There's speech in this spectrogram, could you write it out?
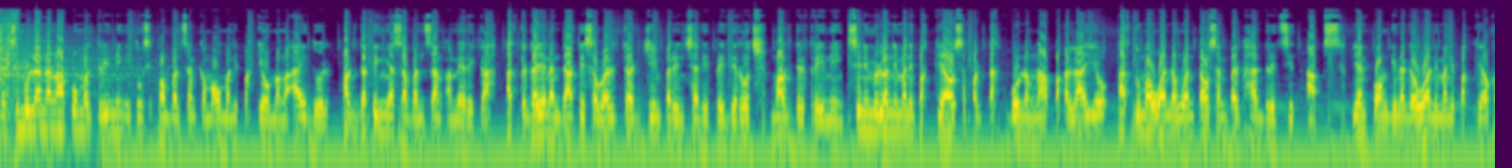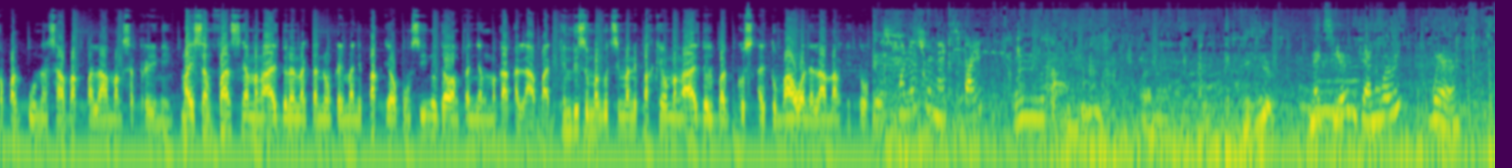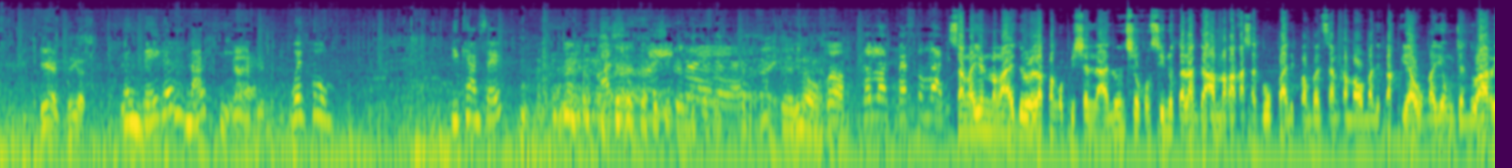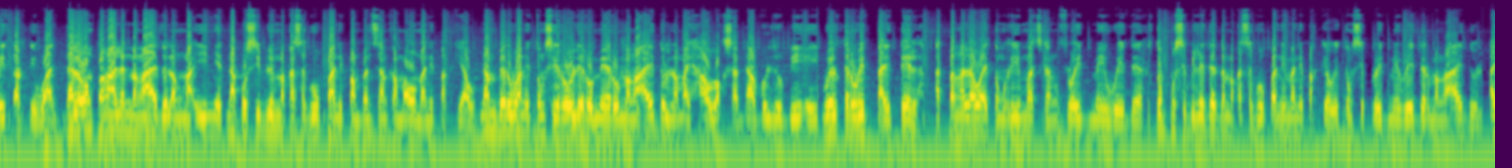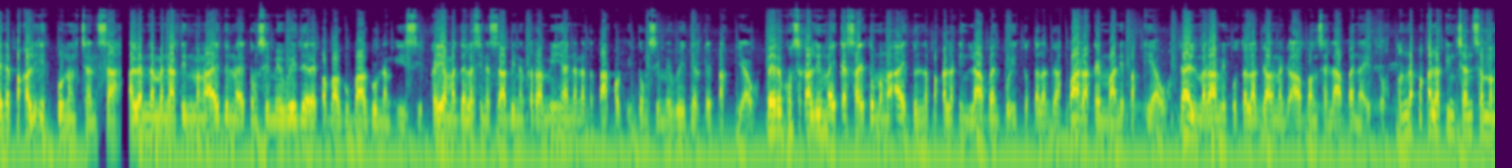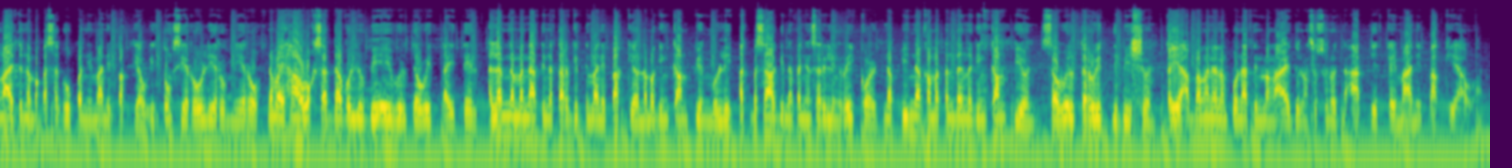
Nagsimula na nga pong mag-training itong si pambansang kamauman ni Pacquiao mga idol pagdating niya sa bansang Amerika. At kagaya ng dati sa wildcard gym pa rin siya ni Freddy Roach mag-training. Sinimulan ni Manny Pacquiao sa pagtakbo ng napakalayo at gumawa ng 1,500 sit-ups. Yan po ang ginagawa ni Manny Pacquiao kapag unang sabak pa lamang sa training. May isang fans nga mga idol na nagtanong kay Manny Pacquiao kung sino daw ang kanyang makakalaban. Hindi sumagot si Manny Pacquiao mga idol bagkus ay tumawa na lamang ito. When is your next fight? Next year. Next year in January? Where? Here. In Vegas. In Vegas? Not here. With who? You can't say? You know. well, good luck. Best of luck. Sa ngayon mga idol, wala pang opisyal na anunsyo kung sino talaga ang makakasagupa ni pambansang kamauman ni Pacquiao ngayong January 31. Dalawang pangalan mga idol ang mainit na posibleng makasagupa ni pambansang kamauman ni Pacquiao. Number 1 itong si Rolly Romero mga idol na may hawak sa WBA welterweight title. At pangalawa itong rematch kang Floyd Mayweather. Itong posibilidad na makasagupa ni Manny Pacquiao itong si Floyd Mayweather mga idol ay napakaliit po ng tsansa. Alam naman natin mga idol na itong si Mayweather ay pabago-bago ng isip. Kaya madalas sinasabi ng karamihan na natatakot itong si Mayweather kay Pacquiao. Pero kung sakaling maikasa itong mga idol, napakalaking laban po ito talaga para kay Manny Pacquiao. Dahil marami po talaga ang nag-aabang sa laban na ito. Ang napakalaking chance sa mga idol na makasagupan ni Manny Pacquiao itong si Rolly Romero na may hawak sa WBA welterweight title. Alam naman natin na target ni Manny Pacquiao na maging kampiyon muli at basagin ang kanyang sariling record na pinakamatandang naging kampiyon sa welterweight division. Kaya abangan na lang po natin mga idol ang susunod na update kay Manny Pacquiao.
